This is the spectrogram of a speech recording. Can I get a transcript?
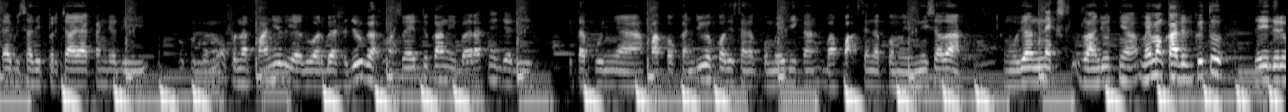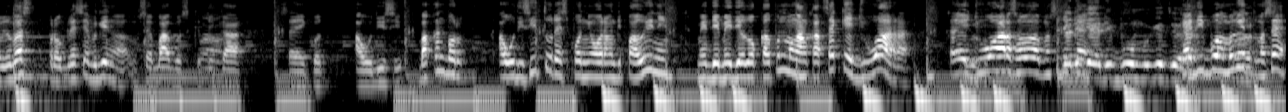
saya bisa dipercayakan jadi opener, opener Panji ya luar biasa juga. Maksudnya itu kan ibaratnya jadi kita punya patokan juga kalau di stand up comedy kan bapak stand up comedy Indonesia lah. Kemudian next selanjutnya memang karirku itu dari 2012 progresnya begini saya bagus ketika saya ikut audisi. Bahkan baru audisi itu responnya orang di Palu ini. Media-media lokal pun mengangkat saya kayak juara. Kayak juara soalnya maksudnya Jadi kayak kayak di boom begitu ya. kayak dibuang begitu maksudnya.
